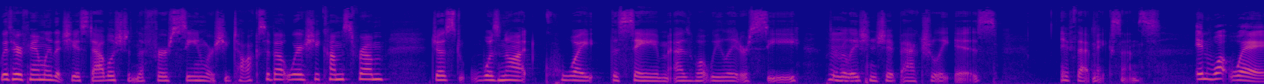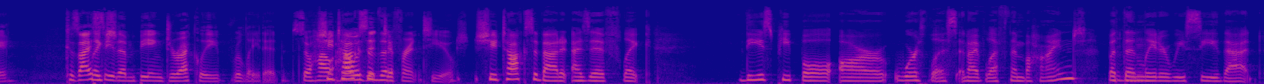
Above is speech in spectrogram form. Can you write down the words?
with her family that she established in the first scene where she talks about where she comes from just was not quite the same as what we later see the Hmm. relationship actually is if that makes sense In what way? Because I Like see sh- them being directly related. So how, She talks is it the- different to you? she talks about it as if like these people are worthless and I've left them behind, but then later we see that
